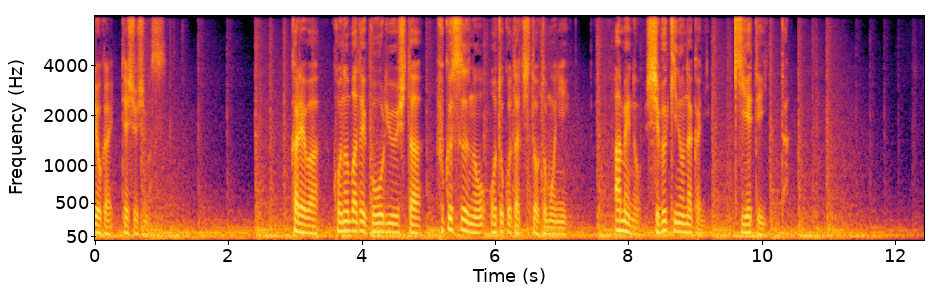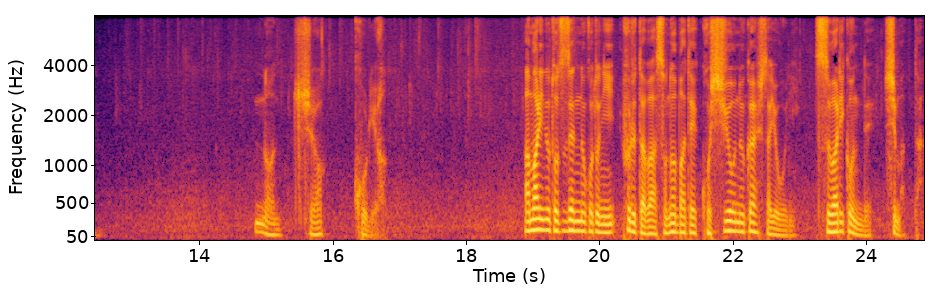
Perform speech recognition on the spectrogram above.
了解撤収します。彼はこの場で合流した複数の男たちと共に雨のしぶきの中に消えていった。なんじゃこりゃあまりの突然のことに古田はその場で腰を抜かしたように座り込んでしまった。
